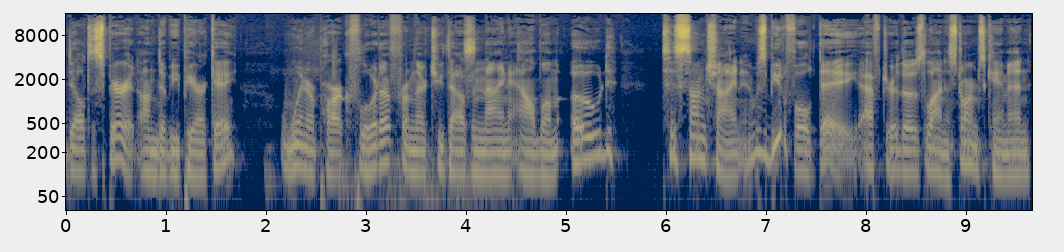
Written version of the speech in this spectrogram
Delta Spirit on WPRK, Winter Park, Florida, from their 2009 album Ode to Sunshine. It was a beautiful day after those line of storms came in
